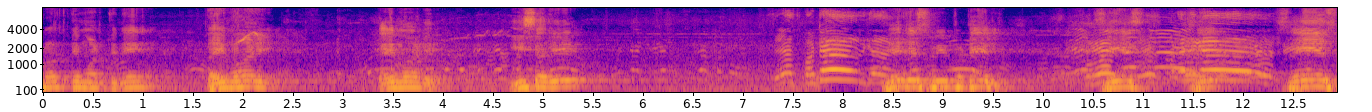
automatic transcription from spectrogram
ಪ್ರಾರ್ಥನೆ ಮಾಡ್ತೀನಿ. ದಯಮಾಡಿ ದಯಮಾಡಿ. ಈ ಸರಿ ಪಟೇಲ್ ತೇಜಸ್ವಿ ಪಟೇಲ್. ಶ್ರೇಯಸ್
